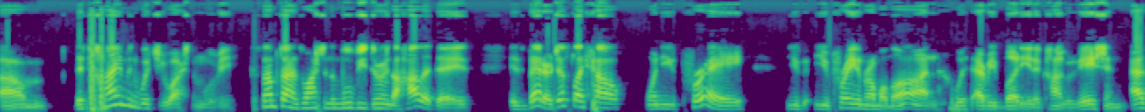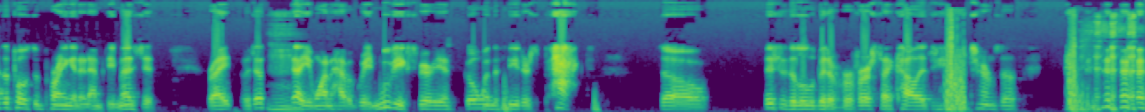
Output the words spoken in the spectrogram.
um, the time in which you watch the movie. Because sometimes watching the movie during the holidays is better, just like how when you pray, you, you pray in Ramadan with everybody in a congregation as opposed to praying in an empty masjid, right? So just, mm. yeah, you want to have a great movie experience, go when the theater's packed. So this is a little bit of reverse psychology in terms of uh,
